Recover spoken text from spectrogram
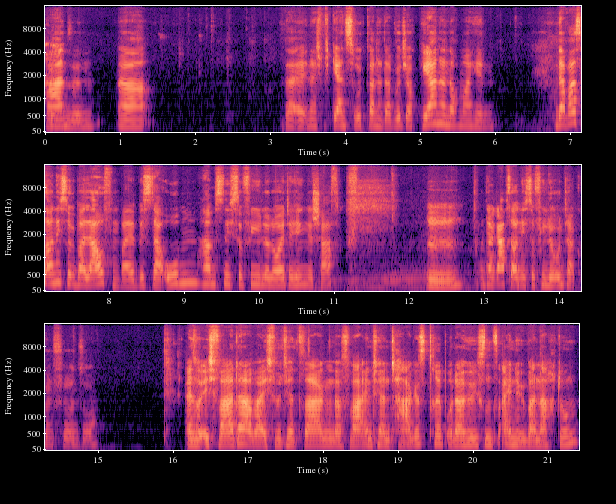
Wahnsinn. Ja. Da erinnere ich mich gern zurück dran und da würde ich auch gerne noch mal hin. Und da war es auch nicht so überlaufen, weil bis da oben haben es nicht so viele Leute hingeschafft. Mhm. Und da gab es auch nicht so viele Unterkünfte und so. Also ich war da, aber ich würde jetzt sagen, das war entweder ein Tagestrip oder höchstens eine Übernachtung.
